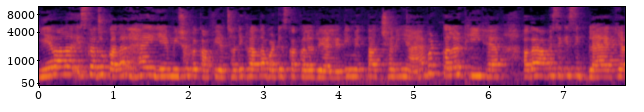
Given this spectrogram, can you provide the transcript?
ये वाला, इसका जो कलर है, ये मीशो पे काफ़ी अच्छा दिख रहा था बट इसका कलर रियलिटी में इतना अच्छा नहीं आया बट कलर ठीक है। अगर आप इसे किसी ब्लैक या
